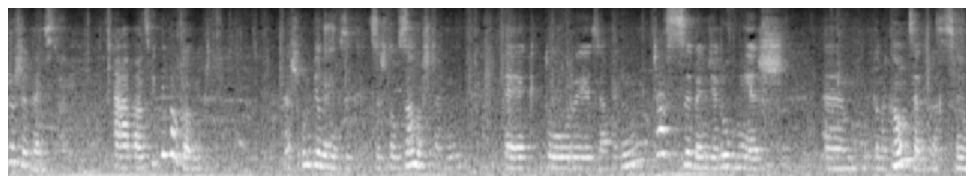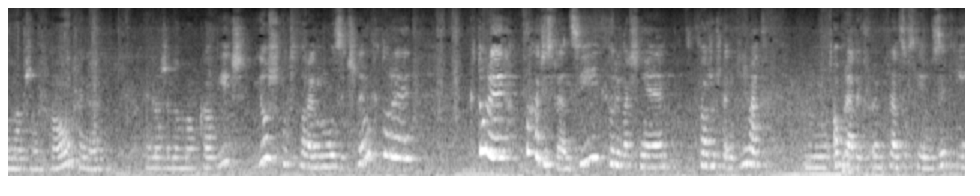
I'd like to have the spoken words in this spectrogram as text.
Proszę Państwa, a Pan Zbigniew Wałkowicz, nasz ulubiony muzyk, zresztą zamościanin, e, który za pewien czas będzie również em, wykona koncert wraz ze swoją małżonką, panią Marzeną Małkowicz, już utworem muzycznym, który, który pochodzi z Francji, który właśnie tworzył ten klimat mm, oprawy fr- francuskiej muzyki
